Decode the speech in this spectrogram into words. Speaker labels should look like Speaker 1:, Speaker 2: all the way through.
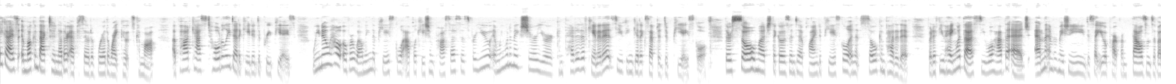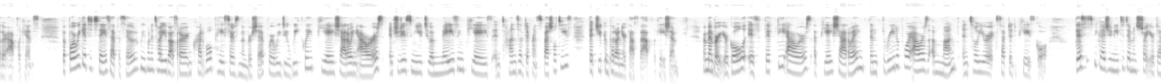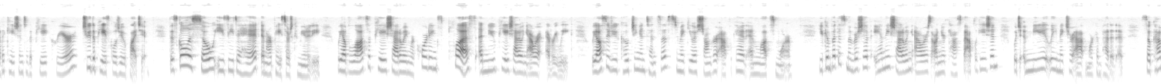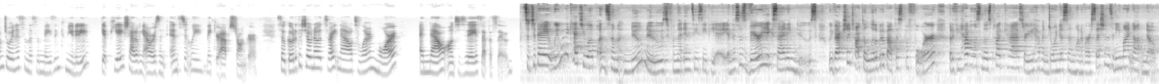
Speaker 1: Hey guys, and welcome back to another episode of Where the White Coats Come Off a podcast totally dedicated to pre PAs. We know how overwhelming the PA school application process is for you, and we want to make sure you're a competitive candidate so you can get accepted to PA school. There's so much that goes into applying to PA school, and it's so competitive. But if you hang with us, you will have the edge and the information you need to set you apart from thousands of other applicants. Before we get to today's episode, we want to tell you about our incredible Pacers membership, where we do weekly PA shadowing hours, introducing you to amazing PAs and tons of different specialties that you can put on your CASPA application. Remember, your goal is 50 hours of PA shadowing, then three to four hours a month until you are accepted to PA school. This is because you need to demonstrate your dedication to the PA career to the PA schools you apply to. This goal is so easy to hit in our Pacers community. We have lots of PA shadowing recordings plus a new PA shadowing hour every week. We also do coaching intensives to make you a stronger applicant and lots more. You can put this membership and these shadowing hours on your CASPA application, which immediately makes your app more competitive. So come join us in this amazing community, get PA shadowing hours, and instantly make your app stronger. So go to the show notes right now to learn more. And now on to today's episode.
Speaker 2: So today we want to catch you up on some new news from the NCCPA, and this is very exciting news. We've actually talked a little bit about this before, but if you haven't listened to those podcasts or you haven't joined us in one of our sessions, then you might not know.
